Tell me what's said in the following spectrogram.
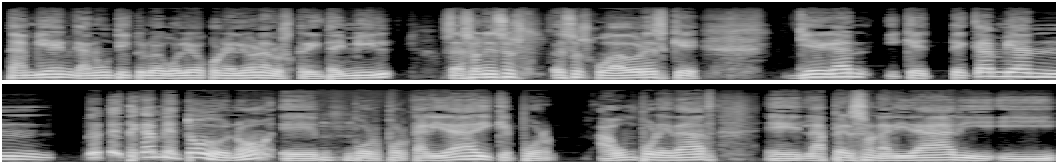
también ganó un título de goleo con el León a los 30 mil. O sea, son esos, esos jugadores que llegan y que te cambian, te, cambian todo, ¿no? Eh, por, por calidad y que por, aún por edad, eh, la personalidad y, y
